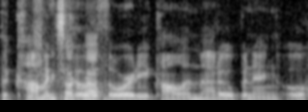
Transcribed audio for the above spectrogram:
The Comics talk Code about- Authority calling that opening. Oh,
